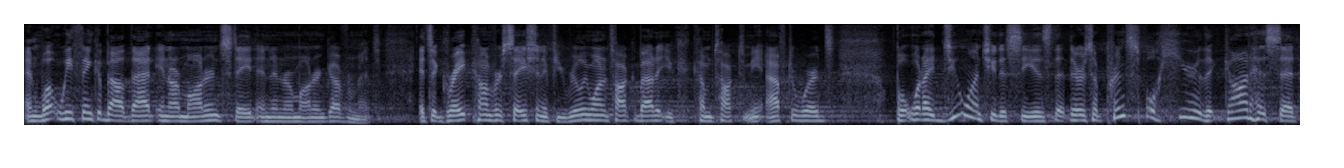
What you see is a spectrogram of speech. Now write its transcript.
and what we think about that in our modern state and in our modern government. It's a great conversation. If you really want to talk about it, you can come talk to me afterwards. But what I do want you to see is that there's a principle here that God has said,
